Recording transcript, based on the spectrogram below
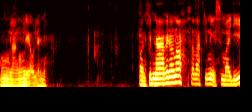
มุงหลังเหลวเลยนี่ก่อนคลิปหน้าพี่น้องเนาะสำหรับคลิปนี้สบายดี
